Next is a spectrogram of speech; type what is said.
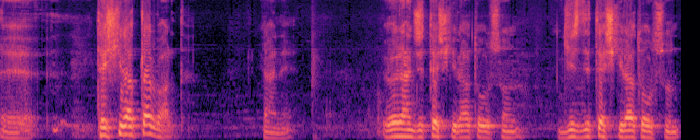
e, teşkilatlar vardı. Yani öğrenci teşkilat olsun, gizli teşkilat olsun.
